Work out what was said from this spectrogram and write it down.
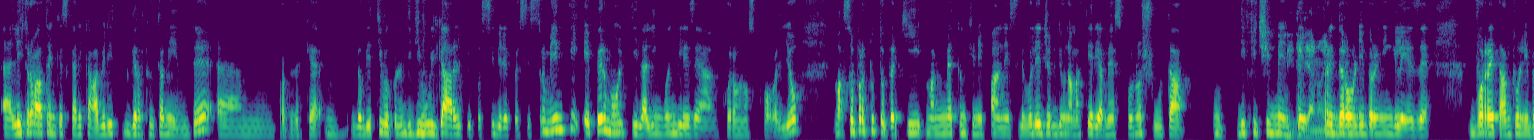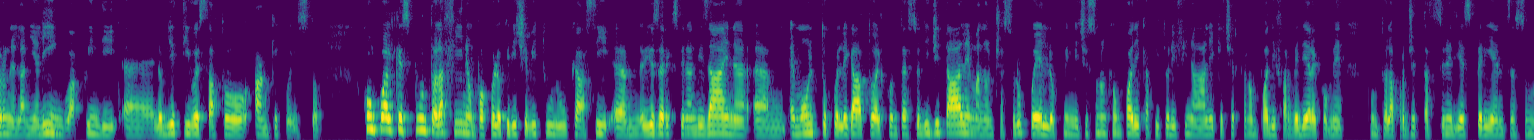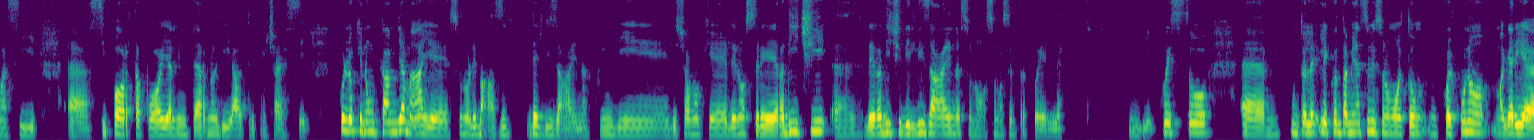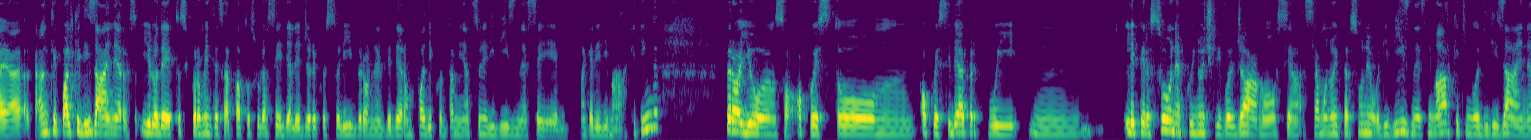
eh, li trovate anche scaricabili gratuitamente, ehm, proprio perché mh, l'obiettivo è quello di divulgare il più possibile questi strumenti e per molti la lingua inglese è ancora uno scoglio, ma soprattutto per chi, ma mi metto anche nei panni, se devo leggere di una materia a me sconosciuta, mh, difficilmente prenderò un libro in inglese, vorrei tanto un libro nella mia lingua, quindi eh, l'obiettivo è stato anche questo con qualche spunto alla fine, un po' quello che dicevi tu Luca, sì, um, user experience design um, è molto collegato al contesto digitale, ma non c'è solo quello, quindi ci sono anche un po' di capitoli finali che cercano un po' di far vedere come appunto la progettazione di esperienza, insomma, si, uh, si porta poi all'interno di altri processi. Quello che non cambia mai è, sono le basi del design, quindi diciamo che le nostre radici, eh, le radici del design sono, sono sempre quelle. Quindi questo, eh, appunto, le, le, contaminazioni sono molto, qualcuno magari è, anche qualche designer, io l'ho detto, sicuramente è saltato sulla sedia a leggere questo libro nel vedere un po' di contaminazione di business e magari di marketing, però io non so, ho, questo, mh, ho questa idea per cui mh, le persone a cui noi ci rivolgiamo, sia, siamo noi persone o di business, di marketing o di design,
